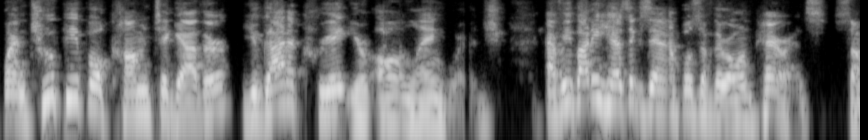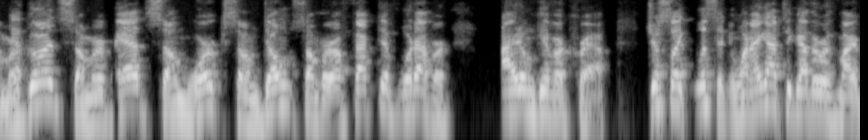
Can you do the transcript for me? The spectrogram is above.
when two people come together, you got to create your own language. Everybody has examples of their own parents. Some are yep. good, some are bad, some work, some don't, some are effective, whatever. I don't give a crap. Just like, listen, when I got together with my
